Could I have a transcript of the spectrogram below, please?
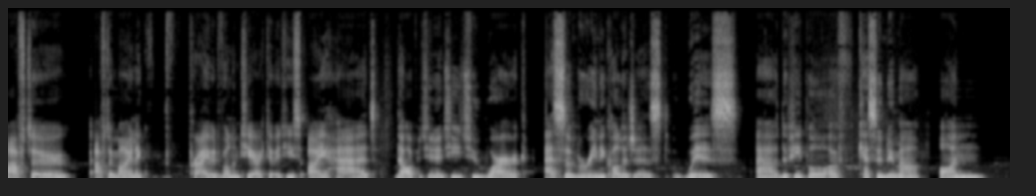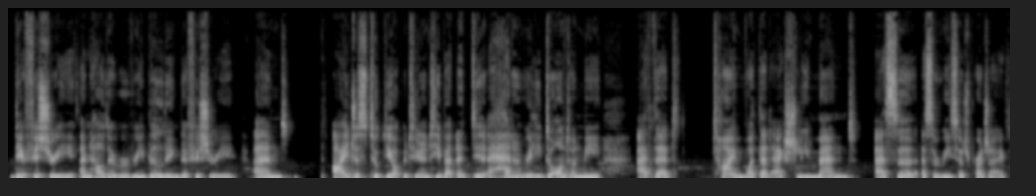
after after my like private volunteer activities, I had the opportunity to work as a marine ecologist with uh, the people of Kesennuma on their fishery and how they were rebuilding their fishery. And I just took the opportunity, but it, did, it hadn't really dawned on me at that time what that actually meant as a as a research project.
